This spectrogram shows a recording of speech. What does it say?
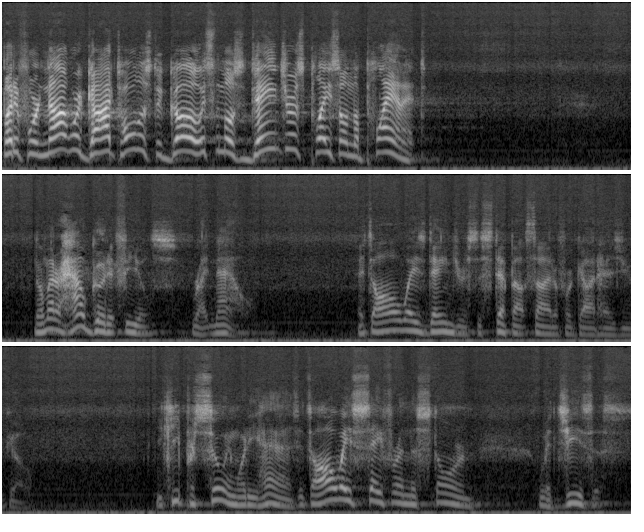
But if we're not where God told us to go, it's the most dangerous place on the planet. No matter how good it feels right now, it's always dangerous to step outside of where God has you go. You keep pursuing what He has. It's always safer in the storm with Jesus.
